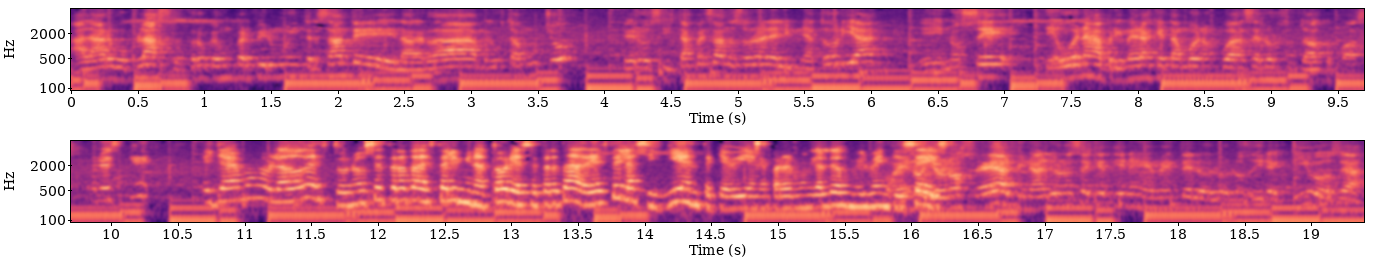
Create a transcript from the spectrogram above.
a largo plazo. Creo que es un perfil muy interesante, la verdad me gusta mucho, pero si estás pensando solo en la eliminatoria, eh, no sé de buenas a primeras qué tan buenos puedan ser los resultados que pasen. Pero es que ya hemos hablado de esto, no se trata de esta eliminatoria, se trata de esta y la siguiente que viene para el Mundial de 2026. yo no sé, al final yo no sé qué tienen en mente los, directivos, o sea,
